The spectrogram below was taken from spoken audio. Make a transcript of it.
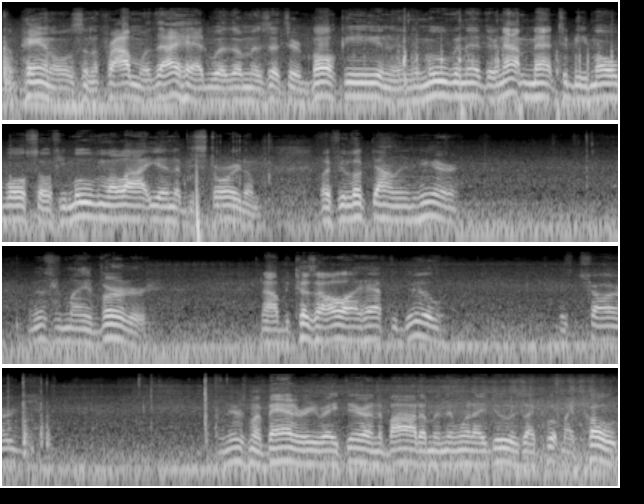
of panels and the problem with I had with them is that they're bulky and then they're moving it they're not meant to be mobile so if you move them a lot you end up destroying them. But if you look down in here this is my inverter. Now because all I have to do is charge and there's my battery right there on the bottom and then what I do is I put my coat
